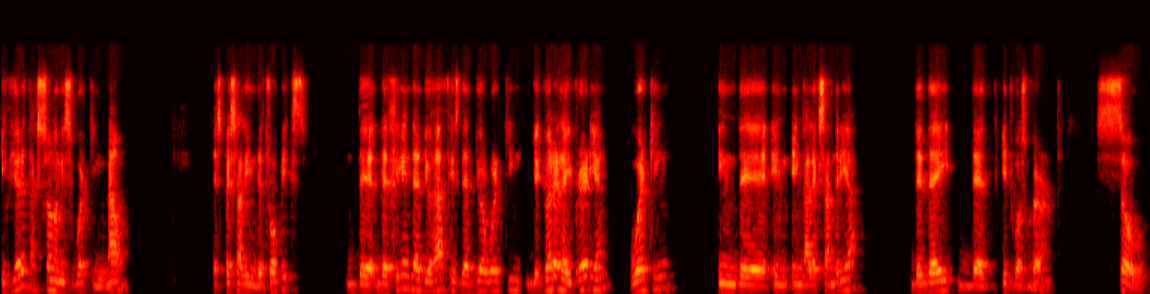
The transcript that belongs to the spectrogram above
if your taxonomy is working now, especially in the tropics, the, the feeling that you have is that you're working, you are a librarian working in the in, in Alexandria the day that it was burned. So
